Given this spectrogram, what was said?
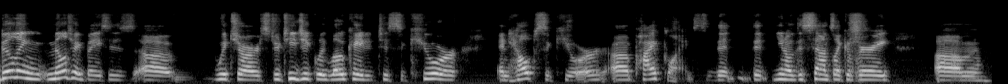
building military bases uh, which are strategically located to secure and help secure uh, pipelines. That that you know this sounds like a very um,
